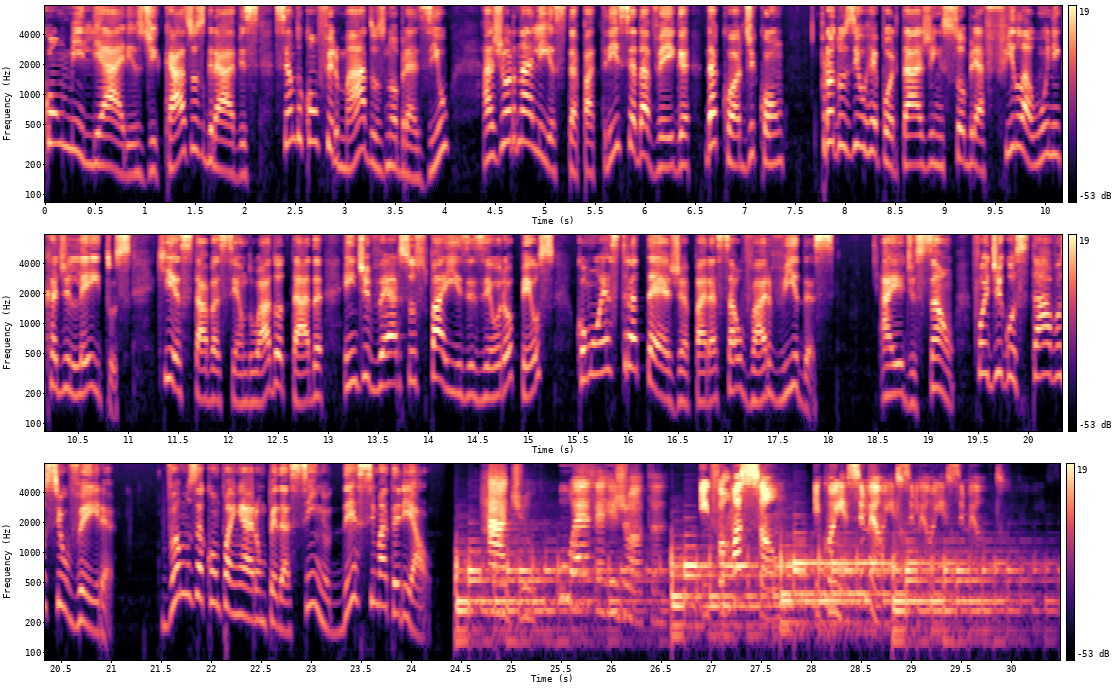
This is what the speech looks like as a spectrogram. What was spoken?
Com milhares de casos graves sendo confirmados no Brasil, a jornalista Patrícia da Veiga, da Cordicom, produziu reportagens sobre a fila única de leitos, que estava sendo adotada em diversos países europeus como estratégia para salvar vidas. A edição foi de Gustavo Silveira. Vamos acompanhar um pedacinho desse material. Rádio UFRJ. Informação e conhecimento, conhecimento, conhecimento.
